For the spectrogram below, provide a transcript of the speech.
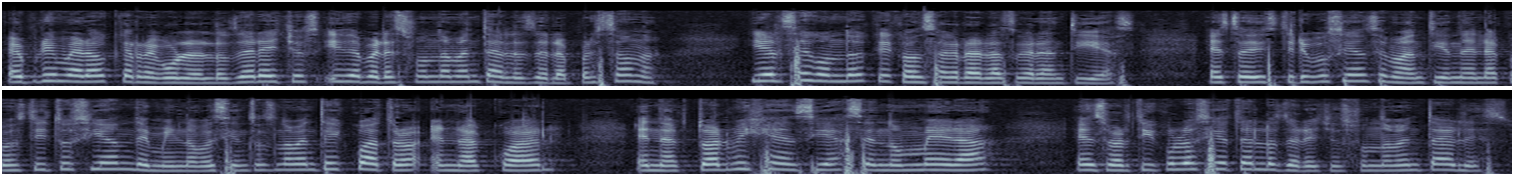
El primero que regula los derechos y deberes fundamentales de la persona y el segundo que consagra las garantías. Esta distribución se mantiene en la Constitución de 1994, en la cual, en actual vigencia, se enumera en su artículo 7 los derechos fundamentales,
